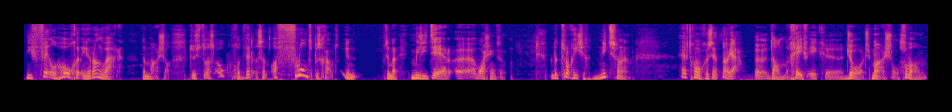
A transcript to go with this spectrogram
Die veel hoger in rang waren dan Marshall. Dus het was ook nog, het werd als een affront beschouwd in zeg maar, militair uh, Washington. Maar daar trok hij zich niets van aan. Hij heeft gewoon gezegd, nou ja, uh, dan geef ik uh, George Marshall gewoon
